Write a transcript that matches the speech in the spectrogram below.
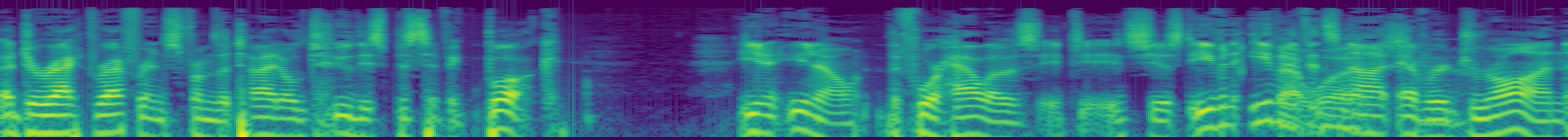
a direct reference from the title to the specific book. You know, you know the four hallows. It, it's just even even That if it's works, not ever yeah. drawn,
